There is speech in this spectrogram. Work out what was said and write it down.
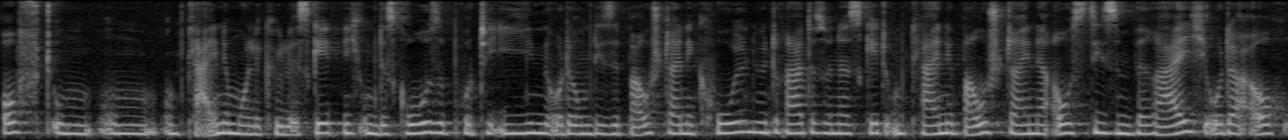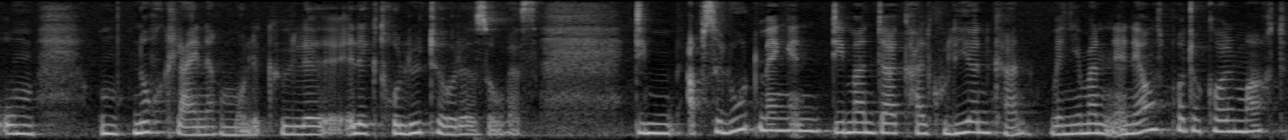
oft um, um, um kleine Moleküle. Es geht nicht um das große Protein oder um diese Bausteine Kohlenhydrate, sondern es geht um kleine Bausteine aus diesem Bereich oder auch um, um noch kleinere Moleküle, Elektrolyte oder sowas die Absolutmengen, die man da kalkulieren kann. Wenn jemand ein Ernährungsprotokoll macht,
